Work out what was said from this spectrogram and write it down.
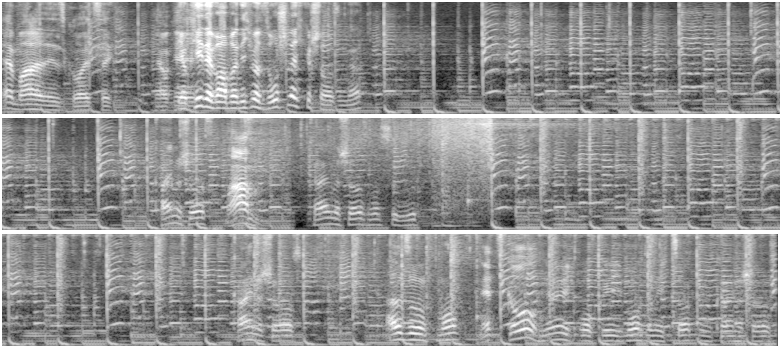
er. Mal ins Kreuzeck. Ja, okay. Ja, okay, der war aber nicht mal so schlecht geschossen, ne? Keine Chance, Bam! keine Chance, machst du gut. Keine Chance. Also, Mom, Let's go! ne, ich brauch, ich brauch da nicht zocken, keine Chance.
